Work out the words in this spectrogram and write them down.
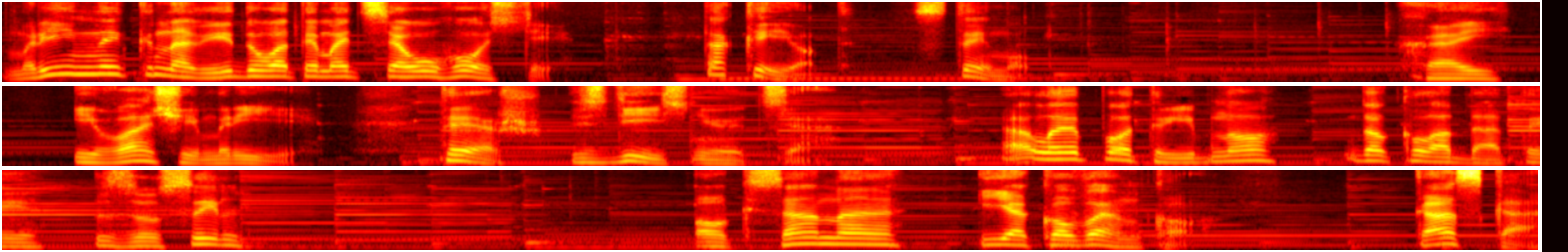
мрійник навідуватиметься у гості. Такий от стимул. Хай і ваші мрії теж здійснюються, але потрібно докладати зусиль. Оксана Яковенко. Казка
